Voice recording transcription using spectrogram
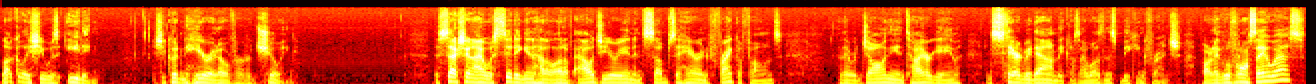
Luckily, she was eating. She couldn't hear it over her chewing. The section I was sitting in had a lot of Algerian and sub-Saharan francophones, and they were jawing the entire game and stared me down because I wasn't speaking French. Parlez-vous français, Wes?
